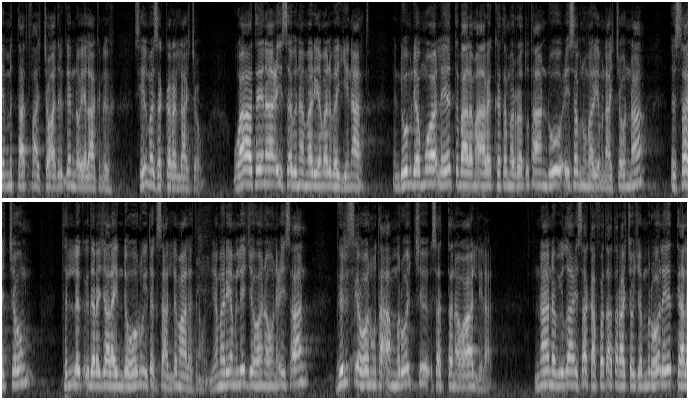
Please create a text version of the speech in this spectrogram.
የምታጥፋቸው አድርገን ነው የላክንህ ሲል መሰከረላቸው። ዋአተይና ዒሳ ብነ መርየም አልበይናት። እንዲሁም ደግሞ ለየት ባለማዕረግ ከተመረጡት አንዱ ዒሳ ብኑ መርየም ናቸውና እሳቸውም ትልቅ ደረጃ ላይ እንደሆኑ ይጠቅሳል ማለት ነው። የመርየም ልጅ የሆነውን ዒሳን ግልጽ የሆኑ ተአምሮች ሰተነዋል ይላል። እና ነቢዩላህ ዒሳ ካፈጣጠራቸው ጀምሮ ለየት ያለ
